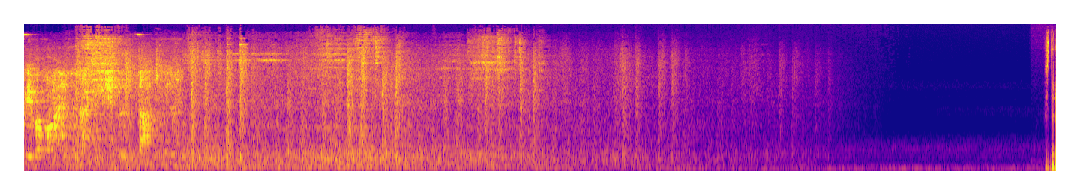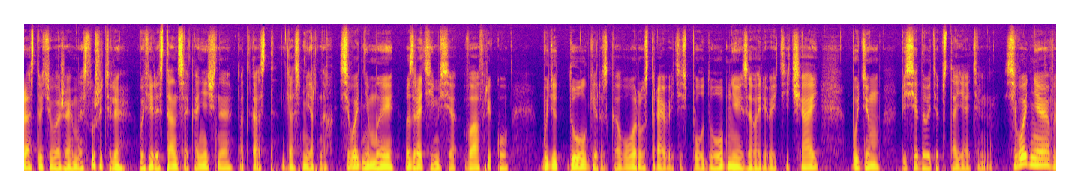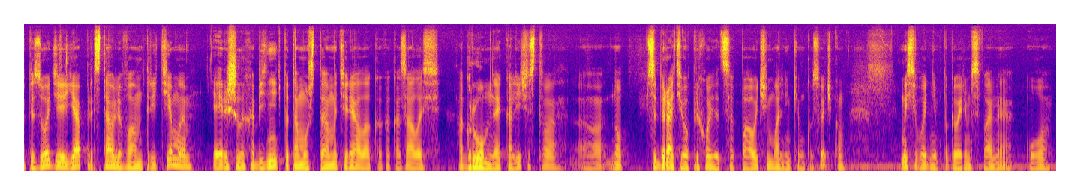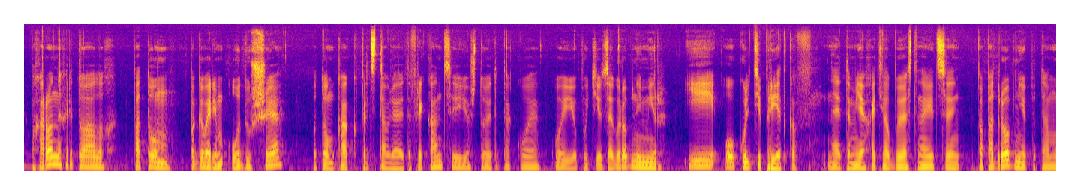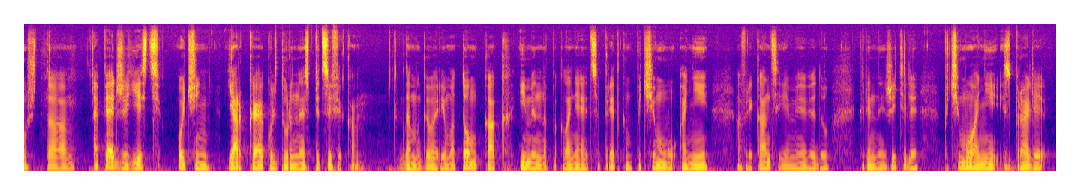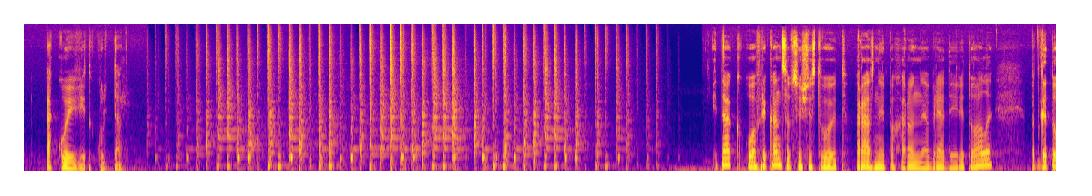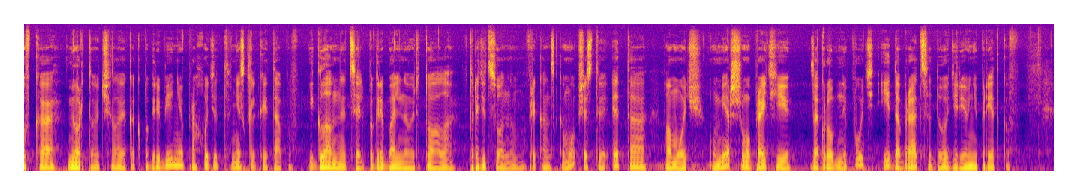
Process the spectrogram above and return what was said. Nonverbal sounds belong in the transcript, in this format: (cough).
прибываем на конечную станцию. Здравствуйте, уважаемые слушатели! В эфире станция «Конечная», подкаст для смертных. Сегодня мы возвратимся в Африку. Будет долгий разговор, устраивайтесь поудобнее, заваривайте чай. Будем беседовать обстоятельно. Сегодня в эпизоде я представлю вам три темы. Я решил их объединить, потому что материала, как оказалось, огромное количество, э, но собирать его приходится по очень маленьким кусочкам. Мы сегодня поговорим с вами о похоронных ритуалах, потом поговорим о душе, о том, как представляют африканцы ее, что это такое, о ее пути в загробный мир и о культе предков. На этом я хотел бы остановиться поподробнее, потому что, опять же, есть очень яркая культурная специфика, когда мы говорим о том, как именно поклоняются предкам, почему они, африканцы, я имею в виду, коренные жители, почему они избрали такой вид культа. Итак, у африканцев существуют разные похоронные обряды и ритуалы. Подготовка мертвого человека к погребению проходит в несколько этапов. И главная цель погребального ритуала в традиционном африканском обществе – это помочь умершему пройти загробный путь и добраться до деревни предков.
